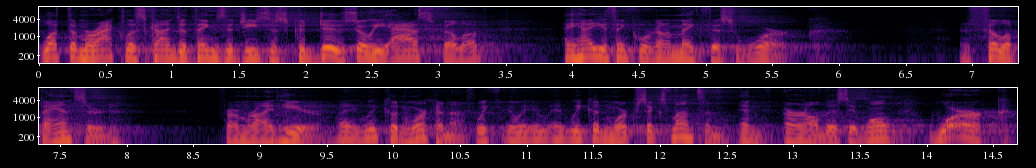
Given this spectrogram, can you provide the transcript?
what the miraculous kinds of things that Jesus could do. So he asked Philip, Hey, how you think we're going to make this work? And Philip answered from right here. We couldn't work enough. We, we, we couldn't work six months and, and earn all this. It won't work.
